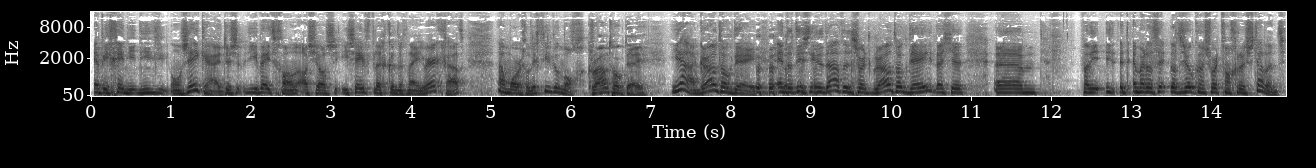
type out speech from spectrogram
heb je geen die, die onzekerheid. Dus je weet gewoon, als je als IC-verpleegkundige naar je werk gaat... nou, morgen ligt hij er nog. Groundhog Day. Ja, Groundhog Day. en dat is inderdaad een soort Groundhog Day dat je. ehm, van die, maar dat, dat is ook een soort van geruststellend.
